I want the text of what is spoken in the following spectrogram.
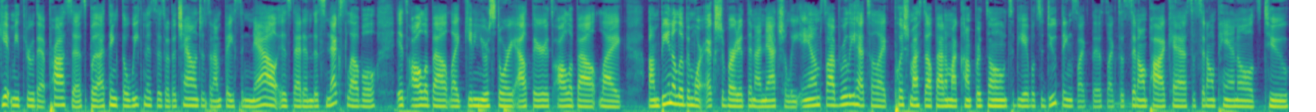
get me through that process. But I think the weaknesses or the challenges that I'm facing now is that in this next level, it's all about like getting your story out there. It's all about like um, being a little bit more extroverted than I naturally am. So I've really had to like push myself out of my comfort zone to be able to do things like this, like to sit on podcasts, to sit on panels, to,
